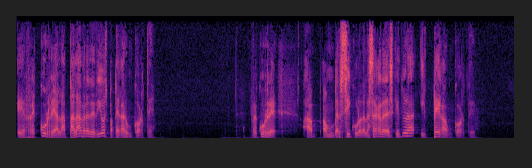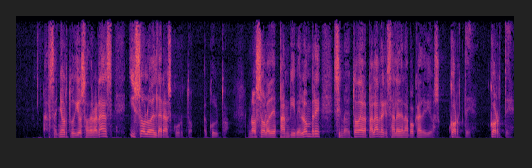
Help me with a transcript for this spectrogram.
eh, recurre a la palabra de Dios para pegar un corte. Recurre a, un versículo de la Sagrada Escritura y pega un corte. Al Señor tu Dios adorarás y solo él darás culto. culto. No solo de pan vive el hombre, sino de toda la palabra que sale de la boca de Dios. Corte, corte.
